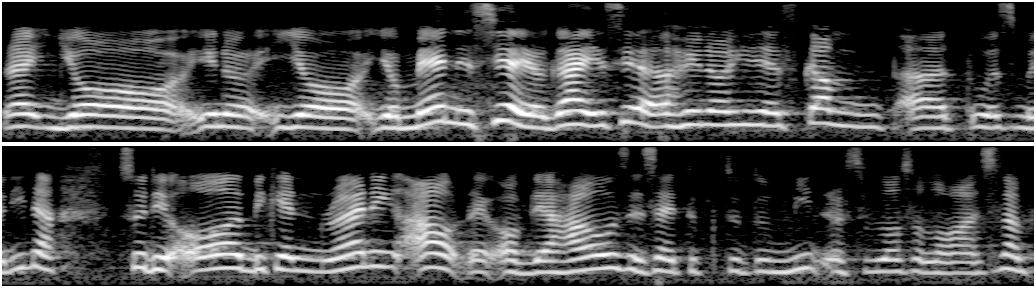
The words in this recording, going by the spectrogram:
right? Your you know your your man is here, your guy is here. You know he has come uh, towards Medina. So they all began running out right, of their houses right, to, to, to meet Rasulullah sallallahu alaihi wasallam.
